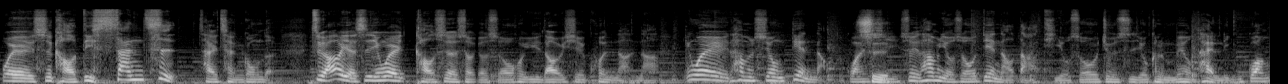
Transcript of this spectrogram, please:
我也是考第三次才成功的。主要也是因为考试的时候，有时候会遇到一些困难呐，因为他们是用电脑的关系，所以他们有时候电脑答题，有时候就是有可能没有太灵光，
